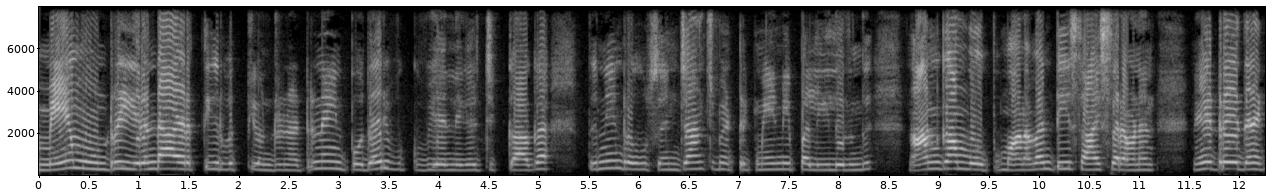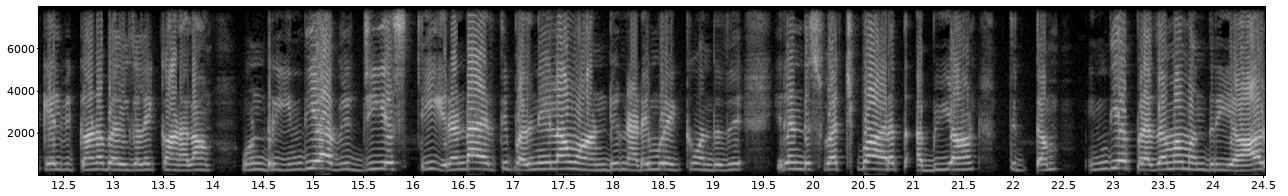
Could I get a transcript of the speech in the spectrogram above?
மே மூன்று இரண்டாயிரத்தி இருபத்தி ஒன்று நற்றினையின் பொது அறிவு குவியல் நிகழ்ச்சிக்காக திருநின்றவு சென்ட் ஜான்ஸ் மெட்ரிக் மேல்நிலைப் பள்ளியிலிருந்து நான்காம் வகுப்பு மாணவன் டி. சாய் சரவணன் நேற்றைய தின கேள்விக்கான பதில்களை காணலாம். ஒன்று இந்தியாவில் ஜிஎஸ்டி இரண்டாயிரத்தி பதினேழாம் ஆண்டு நடைமுறைக்கு வந்தது. இரண்டு ஸ்வச் பாரத் அபியான் திட்டம் இந்திய பிரதம மந்திரியால்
